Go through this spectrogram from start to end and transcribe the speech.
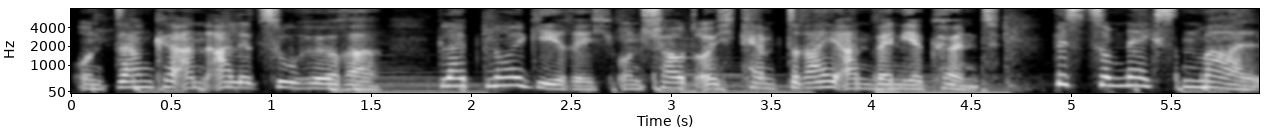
Und danke an alle Zuhörer. Bleibt neugierig und schaut euch Camp 3 an, wenn ihr könnt. Bis zum nächsten Mal.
